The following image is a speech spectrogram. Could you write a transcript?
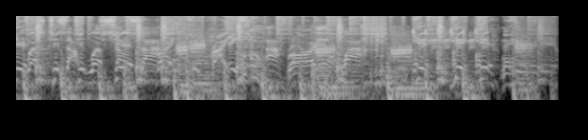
Yeah, west, yeah, south, west, yeah, south side, right, right, right, why, yeah, yeah, yeah. Now here it is.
